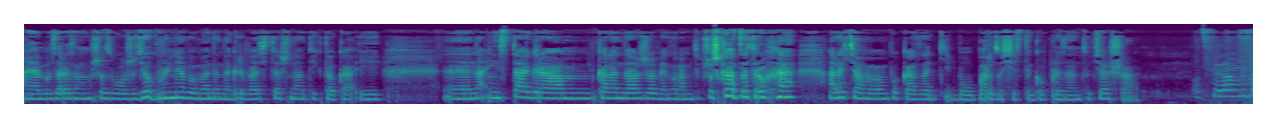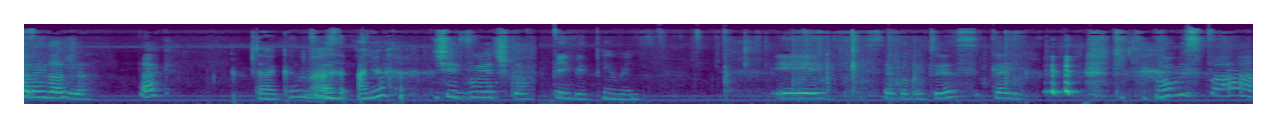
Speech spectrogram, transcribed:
e, bo zaraz muszę złożyć ogólnie, bo będę nagrywać też na TikToka i e, na Instagram, kalendarze, więc ona mi to przeszkadza trochę, ale chciałam Wam pokazać, bo bardzo się z tego prezentu cieszę. Otwieramy kalendarze, tak? Tak, no, a nie? Dzisiaj dwójeczka. Pingwin. Pingwin. I z tego tu jest Gali. Mamy spa.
